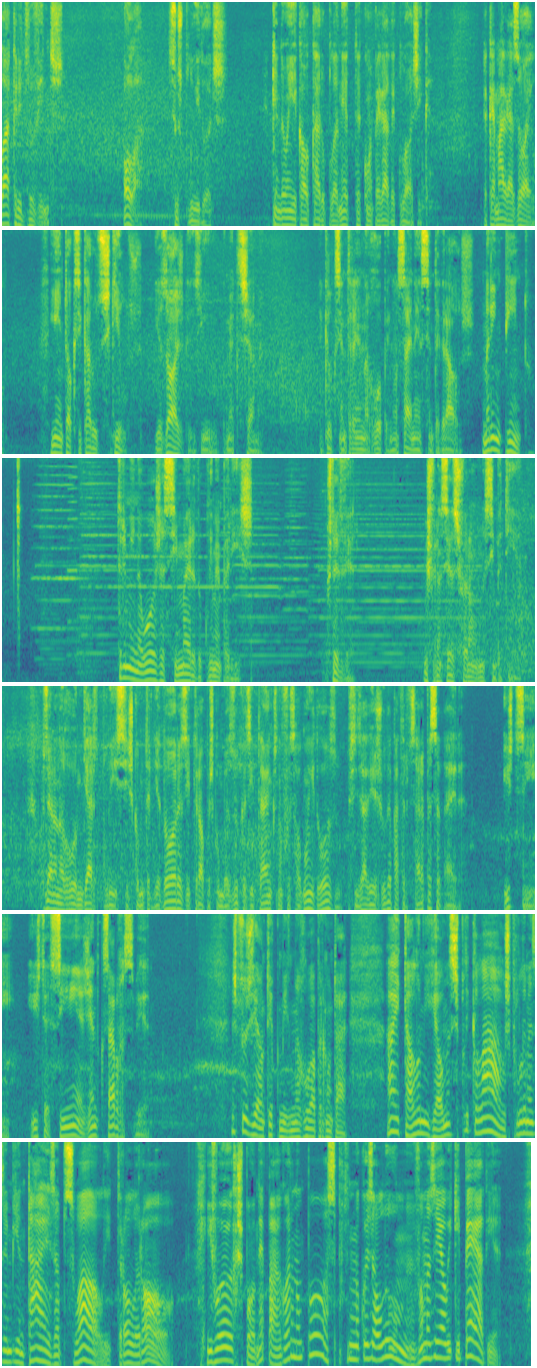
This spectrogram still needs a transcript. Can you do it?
Olá, queridos ouvintes. Olá, seus poluidores, que andam aí a calcar o planeta com a pegada ecológica, a queimar gasóleo e a intoxicar os esquilos e as osgas e o. como é que se chama? Aquilo que se entranha na roupa e não sai nem a 60 graus. Marinho Pinto. Termina hoje a cimeira do clima em Paris. Gostei de ver. Os franceses foram uma simpatia. Puseram na rua milhares de polícias com metralhadoras e tropas com bazucas e tanques, não fosse algum idoso precisar de ajuda para atravessar a passadeira. Isto sim, isto é sim, é gente que sabe receber. As pessoas vieram ter comigo na rua a perguntar: e tal, Miguel, mas explica lá os problemas ambientais ao pessoal e trolleró. E vou eu responder: É pá, agora não posso, porque tenho uma coisa ao lume, vou mas é à Wikipédia.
